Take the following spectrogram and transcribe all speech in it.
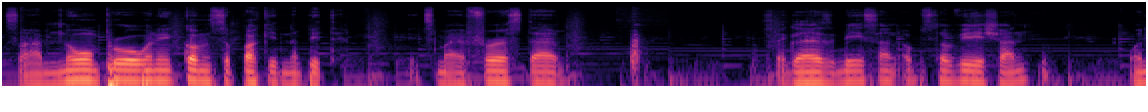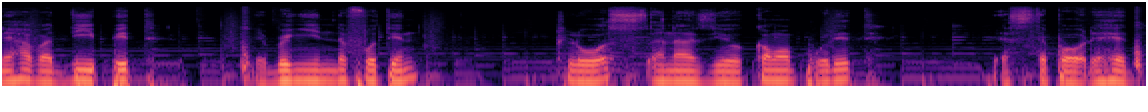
so I'm no pro when it comes to packing a pit. It's my first time. So guys, based on observation, when you have a deep pit, you bring in the foot in close and as you come up with it, you step out the head.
